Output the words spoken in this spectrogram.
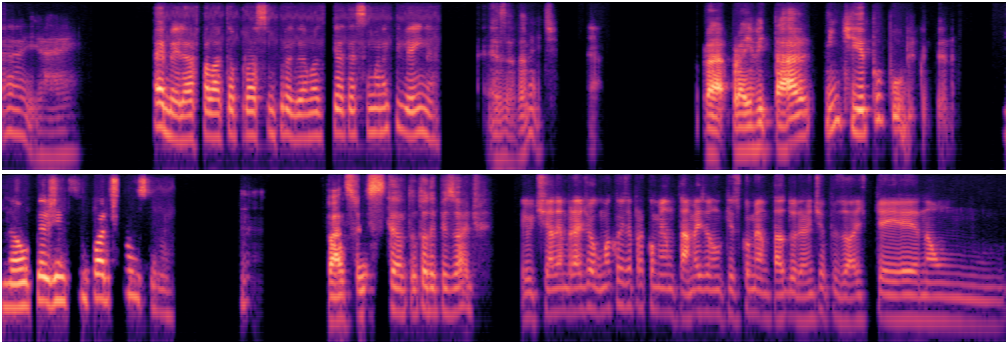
Ai, ai. É melhor falar até o próximo programa do que até semana que vem, né? Exatamente. É. Pra evitar mentir pro público, entendeu? Não que a gente se importe com isso, né? Faço isso tanto todo episódio. Eu tinha lembrado de alguma coisa pra comentar, mas eu não quis comentar durante o episódio, porque não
